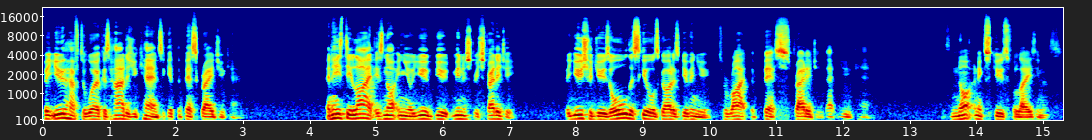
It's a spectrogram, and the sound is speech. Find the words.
but you have to work as hard as you can to get the best grades you can. And his delight is not in your U Butte ministry strategy, but you should use all the skills God has given you to write the best strategy that you can. It's not an excuse for laziness.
